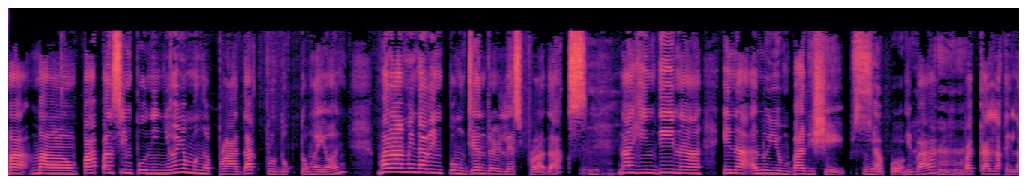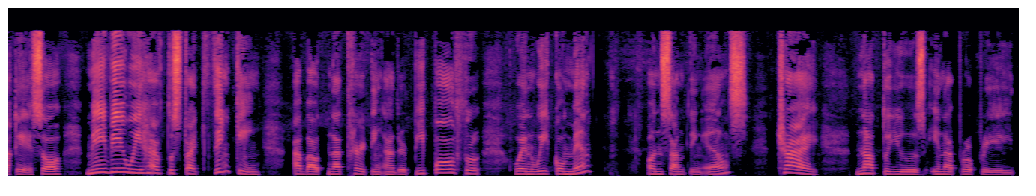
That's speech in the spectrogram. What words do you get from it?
ma- mapapansin po ninyo yung mga product, produkto ngayon, marami na rin pong genderless products na hindi na inaano yung body shapes. Yeah po. Di ba? Aha. Pagkalaki-laki. So, maybe we have to start thinking about not hurting other people through when we comment on something else. Try not to use inappropriate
